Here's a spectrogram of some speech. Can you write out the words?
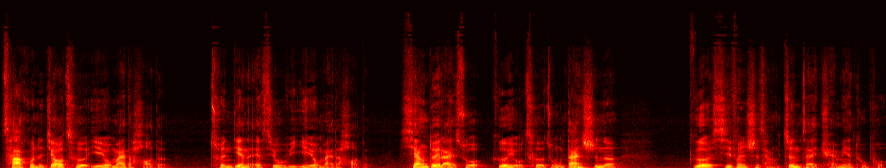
插混的轿车也有卖得好的，纯电的 SUV 也有卖得好的，相对来说各有侧重。但是呢，各细分市场正在全面突破，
